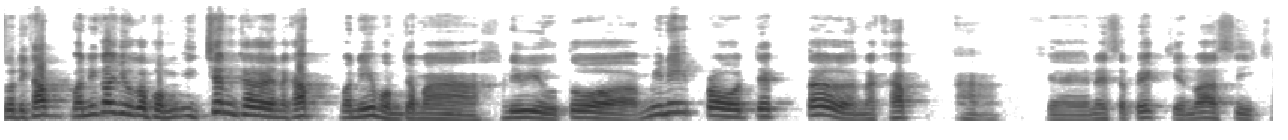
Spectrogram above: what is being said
สวัสดีครับ วันนี้ก็อยู่กับผมอีกเช่นเคยนะครับ วันนี้ผมจะมารีวิวตัวมินิโปรเจคเตอร์นะครับในสเปคเขียนว่า 4K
